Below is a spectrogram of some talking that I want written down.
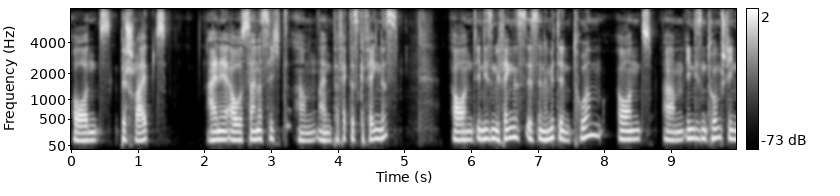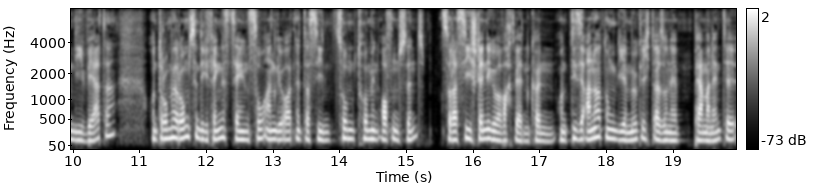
und beschreibt eine aus seiner Sicht ähm, ein perfektes Gefängnis. Und in diesem Gefängnis ist in der Mitte ein Turm und ähm, in diesem Turm stehen die Wärter Und drumherum sind die Gefängniszellen so angeordnet, dass sie zum Turm hin offen sind, sodass sie ständig überwacht werden können. Und diese Anordnung, die ermöglicht also eine permanente,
